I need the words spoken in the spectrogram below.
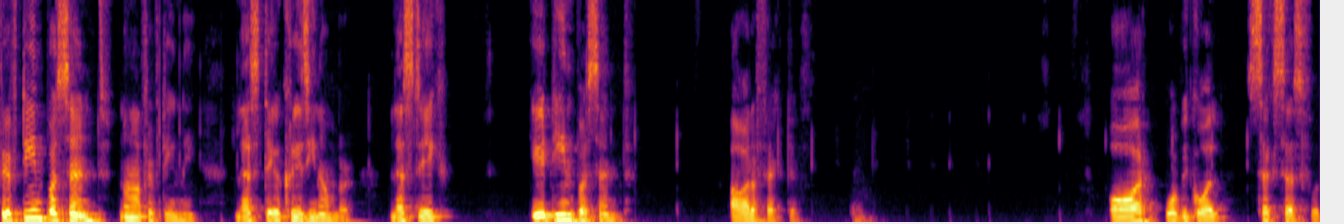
15%, no, not 15, let's take a crazy number. Let's take 18% are effective or what we call successful.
